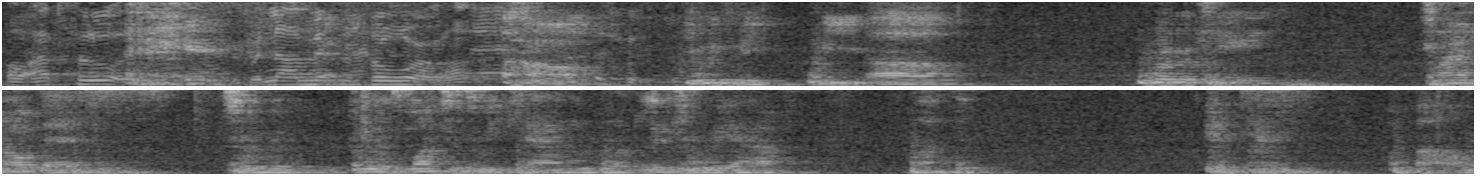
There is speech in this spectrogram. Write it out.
Oh, absolutely. We're not missing for work, huh? You with me? We are working, trying our best to do as much as we can with what little we have, but it's about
